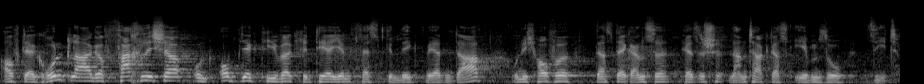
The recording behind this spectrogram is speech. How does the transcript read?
auf der Grundlage fachlicher und objektiver Kriterien festgelegt werden darf. Ich hoffe, dass der ganze Hessische Landtag das ebenso sieht.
